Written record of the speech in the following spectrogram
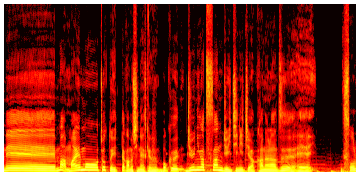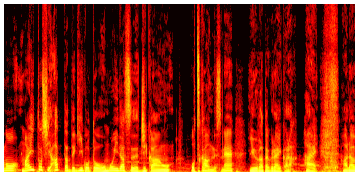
う。で、まあ前もちょっと言ったかもしれないですけど、僕、12月31日は必ず、えーその毎年あった出来事を思い出す時間をを使うんですね。夕方ぐらいから。はい。アラ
